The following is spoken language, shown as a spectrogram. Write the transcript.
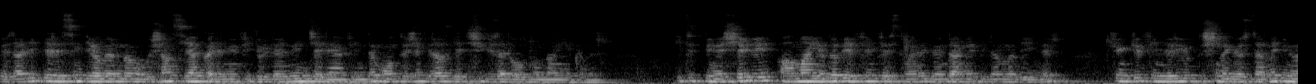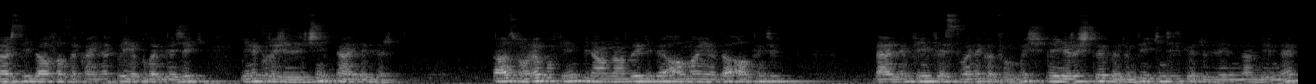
Özellikle resim diyalarından oluşan siyah kalemin figürlerini inceleyen filmde montajın biraz gelişi güzel olduğundan yakınır. Hitit Güneşi Almanya'da bir film festivaline gönderme planına değinir. Çünkü filmleri yurt dışında göstermek üniversiteyi daha fazla kaynak ve yapılabilecek yeni projeler için ikna edebilir. Daha sonra bu film planlandığı gibi Almanya'da 6. Berlin Film Festivali'ne katılmış ve yarıştığı bölümde ikincilik ödüllerinden birine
